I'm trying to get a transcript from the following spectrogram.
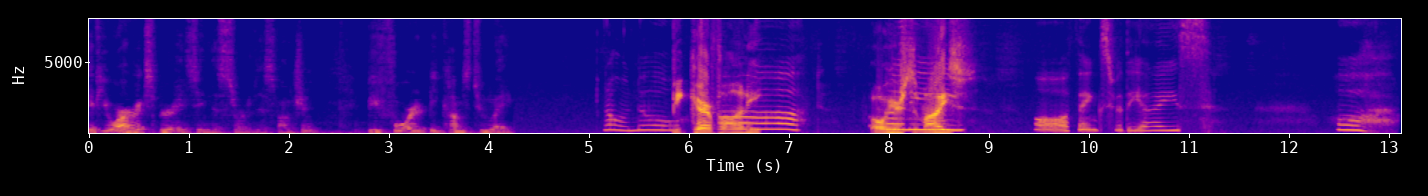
if you are experiencing this sort of dysfunction before it becomes too late. Oh no. Be careful, honey. Ah, Oh, here's some ice. Oh, thanks for the ice. Oh,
